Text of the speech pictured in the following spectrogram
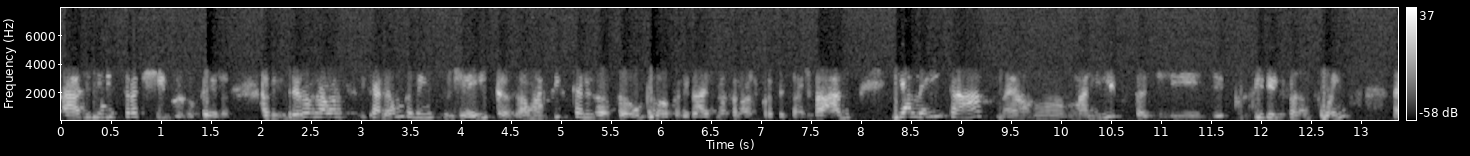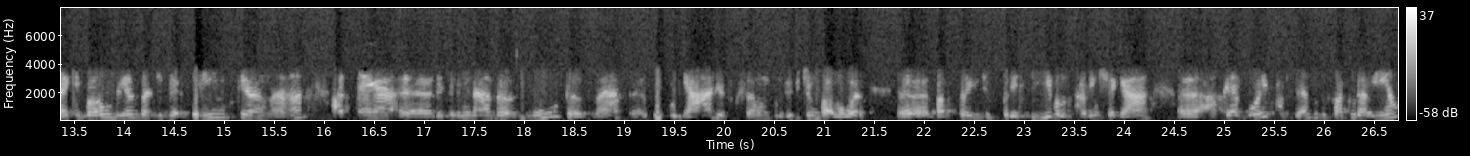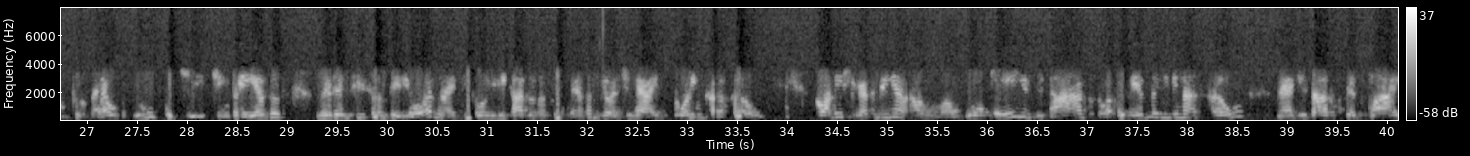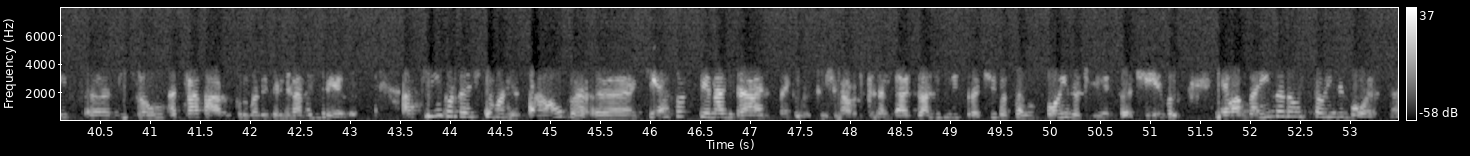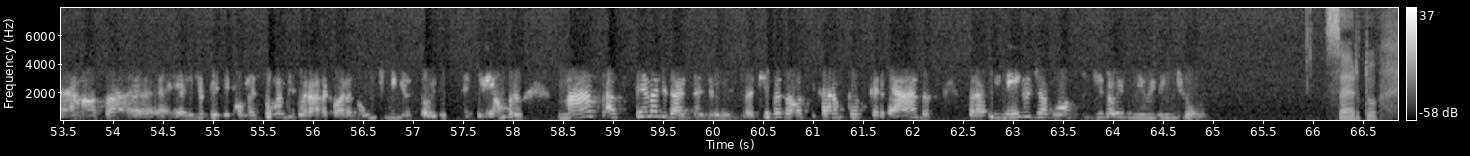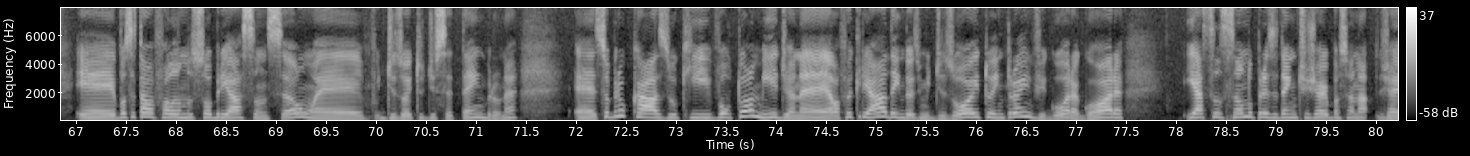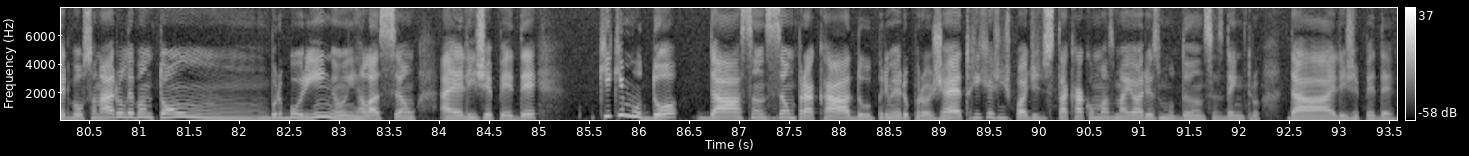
administrativas, ou seja, as empresas elas ficarão também sujeitas a uma fiscalização pela Nacional de Proteção de Dados e a lei traz né, uma lista de, de possíveis sanções né, que vão desde a advertência né, até eh, determinadas multas né, pecuniárias, que são inclusive de um valor eh, bastante expressivo, podem chegar eh, até 2% do faturamento né, do grupo de, de, empresas no exercício anterior, né, que ficam limitados a 50 milhões de reais por infração. Podem chegar também a um, a um bloqueio de dados ou até mesmo a eliminação né, de dados pessoais uh, que são tratados por uma determinada empresa. Aqui é importante ter uma ressalva uh, que essas penalidades, né, que se chamava de penalidades administrativas, sanções administrativas, elas ainda não estão em vigor. Né? A nossa uh, LGPD começou a vigorar agora no último dia 8 de setembro, mas as penalidades administrativas elas ficaram postergadas para 1 de agosto de 2021. Certo. É, você estava falando sobre a sanção, é, 18 de setembro, né? É, sobre o caso que voltou à mídia, né? Ela foi criada em 2018, entrou em vigor agora. E a sanção do presidente Jair Bolsonaro, Jair Bolsonaro levantou um burburinho em relação à LGPD. Que, que mudou da sanção para cá, do primeiro projeto? O que, que a gente pode destacar como as maiores mudanças dentro da LGPD?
